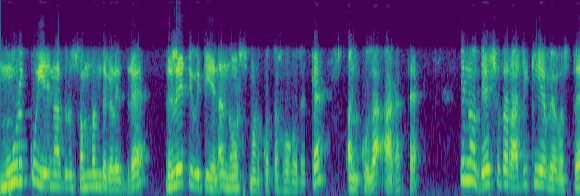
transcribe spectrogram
ಮೂರಕ್ಕೂ ಏನಾದರೂ ಸಂಬಂಧಗಳಿದ್ರೆ ರಿಲೇಟಿವಿಟಿಯನ್ನ ನೋಟ್ಸ್ ಮಾಡ್ಕೋತಾ ಹೋಗೋದಕ್ಕೆ ಅನುಕೂಲ ಆಗತ್ತೆ. ಇನ್ನು ದೇಶದ ರಾಜಕೀಯ ವ್ಯವಸ್ಥೆ,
